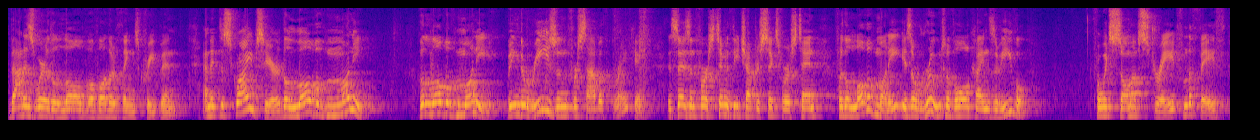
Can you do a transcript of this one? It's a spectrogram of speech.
That is where the love of other things creep in. And it describes here the love of money. The love of money being the reason for Sabbath breaking. It says in 1 Timothy chapter 6 verse 10, "For the love of money is a root of all kinds of evil, for which some have strayed from the faith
